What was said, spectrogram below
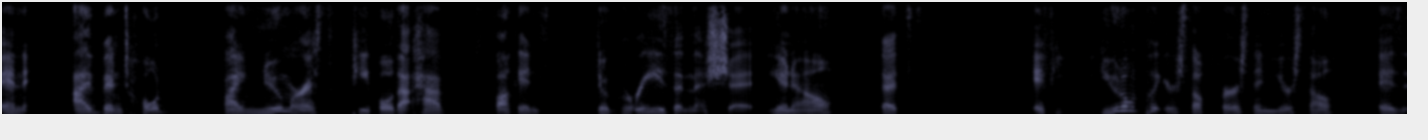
and I've been told by numerous people that have fucking degrees in this shit, you know, that's if you don't put yourself first and yourself is,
